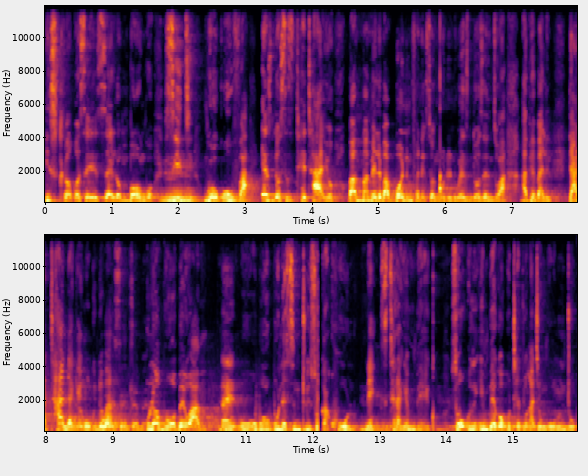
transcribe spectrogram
isihloko selo mbongo hmm. sithi ngokuva ezinto sizithethayo bamamele babone umfanekiso ngqondweni wezinto zenziwa apha ebalini ndathanda ke ngoku into kulo mhobe wam ubunesintwiso kakhulu ne hmm. sithetha ngembeko so imbeko kuthethwa ngathi ngumntu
